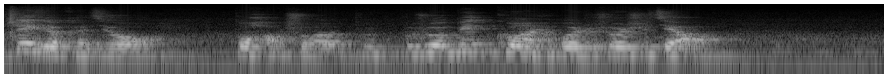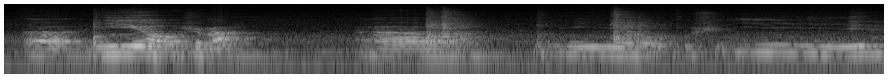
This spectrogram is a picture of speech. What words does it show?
这个可就不好说了，不不说 Bitcoin 或者说是叫呃 Neo 是吧？呃 Neo 不是一。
